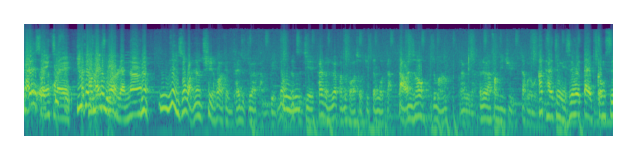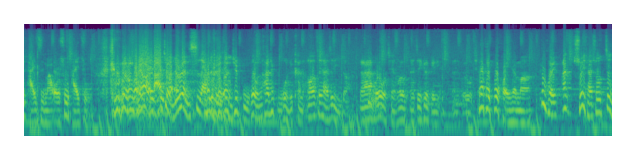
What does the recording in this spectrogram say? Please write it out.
反正谁我回？就是跟他旁边都没有人呢、没有，那个时候晚上去的话，可能台主就在旁边，那我就直接，他可能就在旁边划手机等我打，打完之后我就马上拿给他，他就要放进去，再回我。啊，台主你是会带公司牌子吗？偶数台主，没有 打久你就认识啊，就比如说你去补货，他去补货你就看到，哦，这台是你的，来来回我钱，或者来这一刻给你，来你回我钱。那可以不回的吗？不回啊，所以才说这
